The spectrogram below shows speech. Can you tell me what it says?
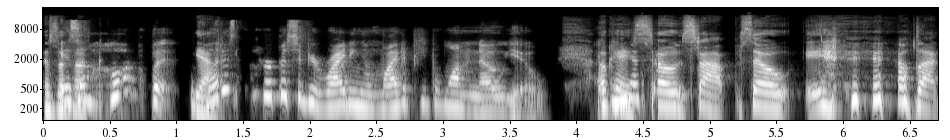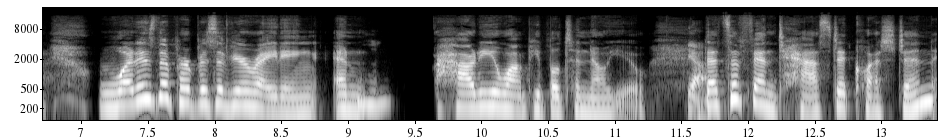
As a is hook. a hook, but yeah. what is the purpose of your writing and why do people want to know you? I okay, so stop. So hold on. What is the purpose of your writing and mm-hmm how do you want people to know you? Yeah. That's a fantastic question.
